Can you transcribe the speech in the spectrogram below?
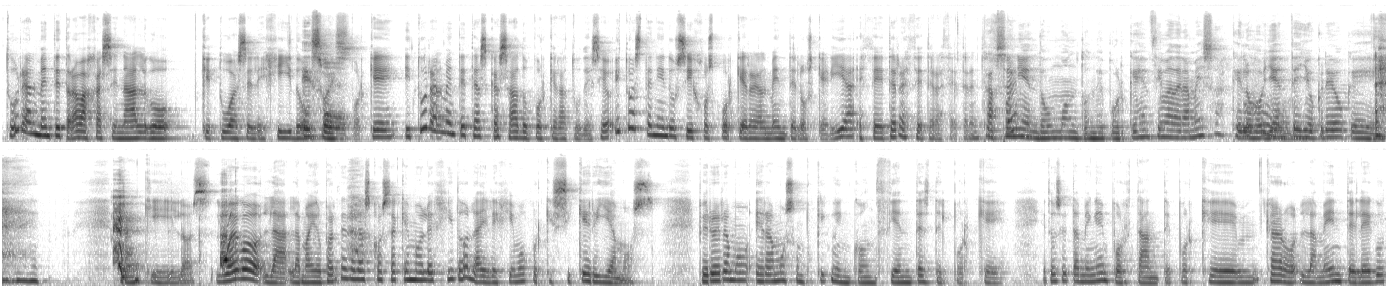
¿Tú realmente trabajas en algo que tú has elegido Eso o por qué. Y tú realmente te has casado porque era tu deseo. Y tú has tenido hijos porque realmente los quería, etcétera, etcétera, etcétera. Estás poniendo un montón de porqués encima de la mesa que los uh. oyentes yo creo que... Tranquilos. Luego, la, la, mayor parte de las cosas que hemos elegido la elegimos porque sí queríamos, pero éramos, éramos un poquito inconscientes del por qué. Entonces también es importante porque, claro, la mente, el ego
